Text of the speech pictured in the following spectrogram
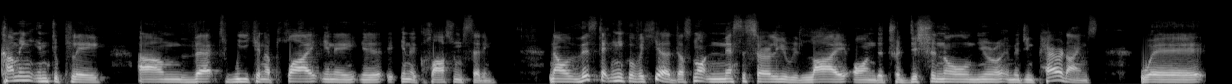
coming into play um, that we can apply in a, in a classroom setting. Now, this technique over here does not necessarily rely on the traditional neuroimaging paradigms where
